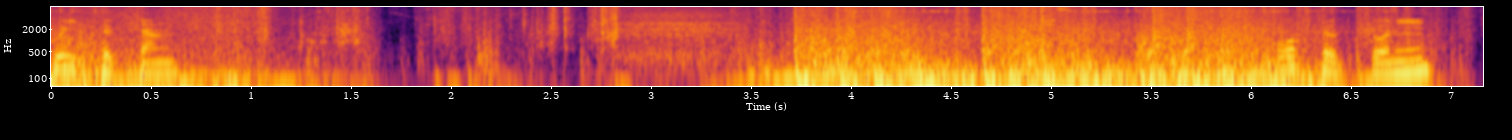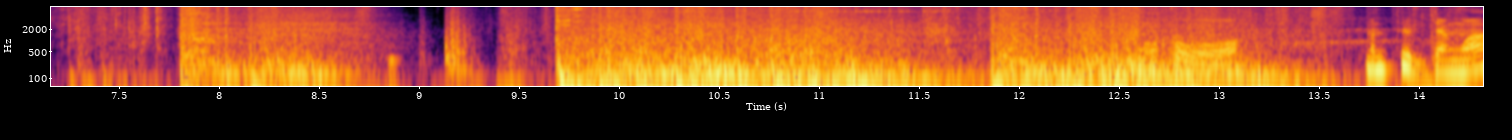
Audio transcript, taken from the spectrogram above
อุ้ยถึกจังโคตรถึกตัวนี้ โอ้โห มันถึกจังวะ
